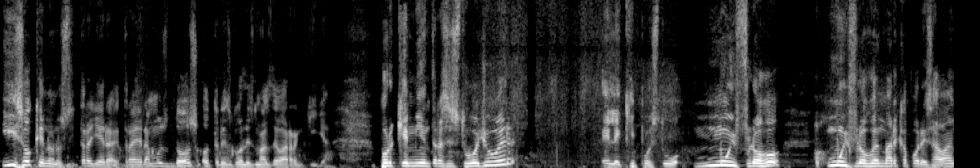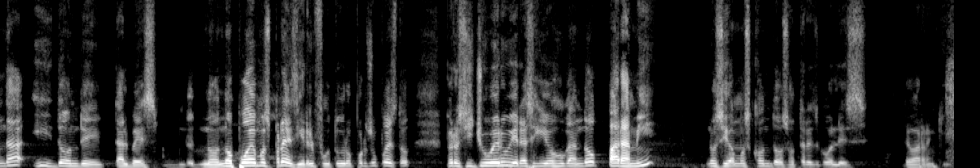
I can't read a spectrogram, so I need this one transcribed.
hizo que no nos trayera, trajéramos dos o tres goles más de Barranquilla. Porque mientras estuvo Juber, el equipo estuvo muy flojo, muy flojo en marca por esa banda y donde tal vez no, no podemos predecir el futuro, por supuesto, pero si Juber hubiera seguido jugando, para mí nos íbamos con dos o tres goles de Barranquilla.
